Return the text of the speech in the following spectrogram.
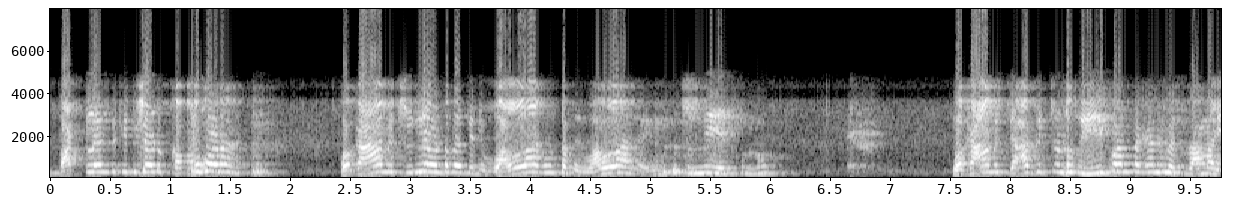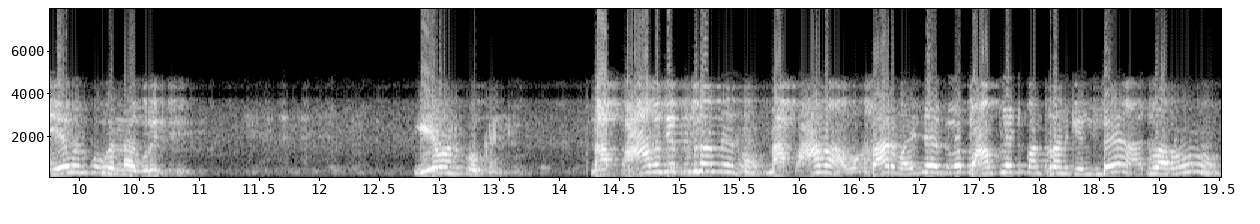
బట్టలు ఎందుకు ఇచ్చాడు? కప్పుకోవడానికి. ఒక ఆమె చున్నీ ఉంటుంది దీన్ని వల్లాగా ఉంటుంది వల్లాగా. ఎందుకు చున్నీ వేసుకున్నావు? ఒక ఆమె జాకెట్ ఉంటుంది ఈ కొంత కనిపిస్తుంది. అమ్మ ఏమనుకోకండి నా గురించి? ఏమనుకోకండి? నా పావ చెప్తున్నాను నేను. నా పావ ఒకసారి వైజాగ్లో పాంప్లెట్ పంచడానికి వెళ్తే ఆదివారం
